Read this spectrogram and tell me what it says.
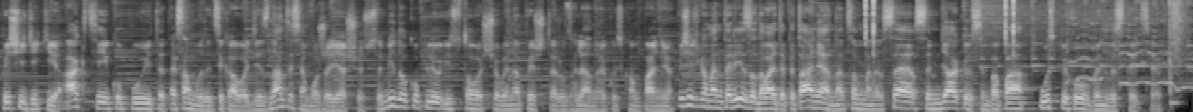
Пишіть, які акції купуєте. Так само буде цікаво дізнатися. Може, я щось собі докуплю із того, що ви напишете, розгляну якусь компанію. Пишіть коментарі, задавайте питання. На цьому в мене все. Всім дякую, всім па-па, успіху в інвестиціях.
